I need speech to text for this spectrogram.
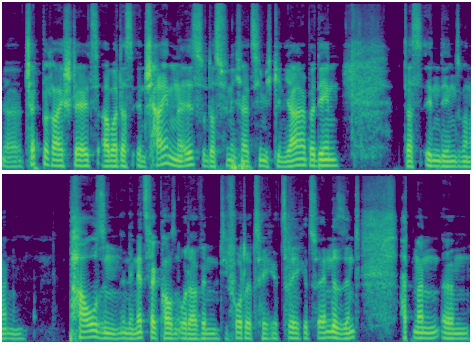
äh, Chatbereich stellst. Aber das Entscheidende ist, und das finde ich halt ziemlich genial bei denen, dass in den sogenannten Pausen, in den Netzwerkpausen oder wenn die Vorträge zu Ende sind, hat man, ähm,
